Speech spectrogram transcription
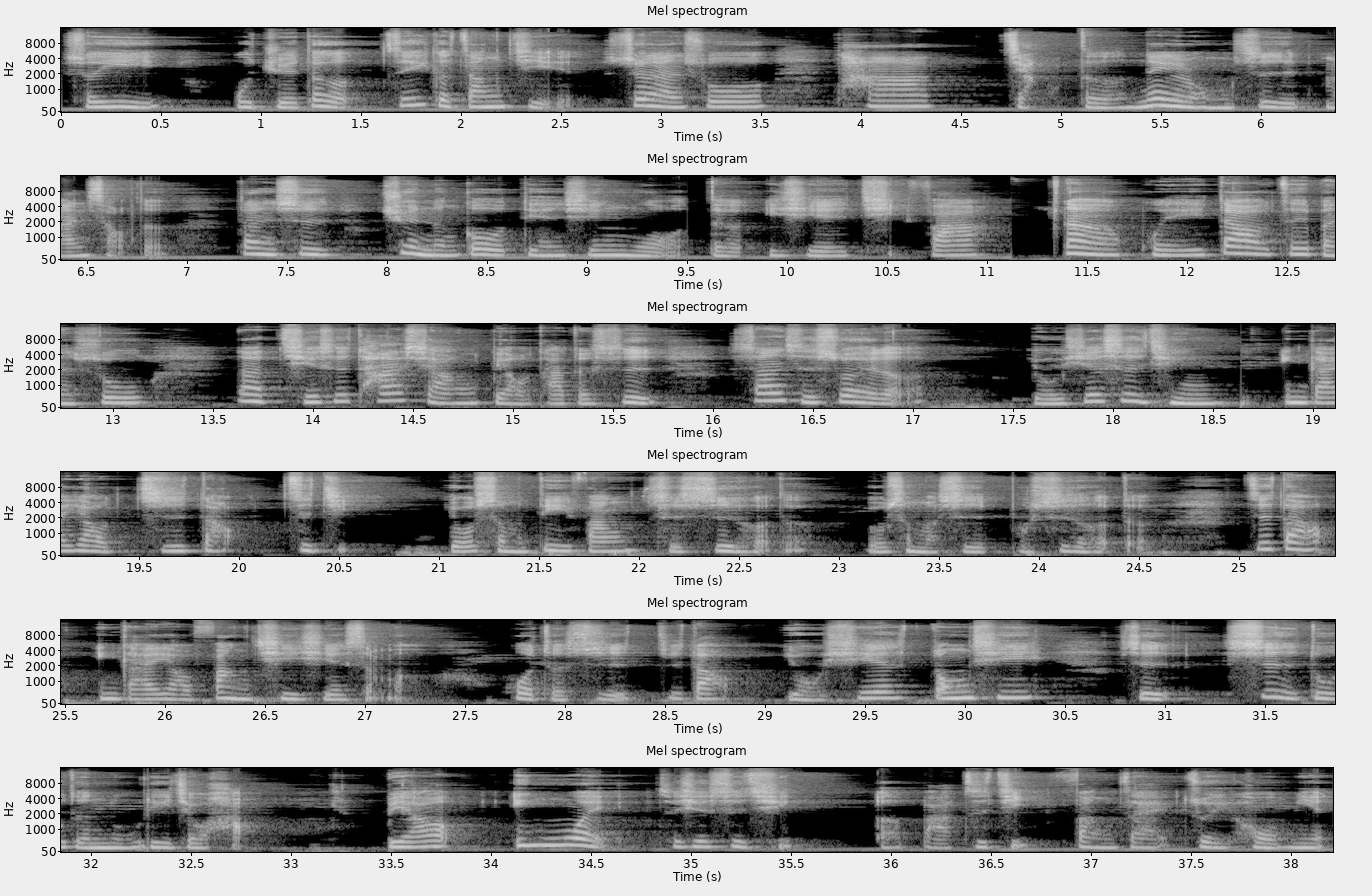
所以我觉得这个章节虽然说它讲的内容是蛮少的，但是却能够点醒我的一些启发。那回到这本书，那其实他想表达的是，三十岁了，有一些事情应该要知道自己有什么地方是适合的。有什么是不适合的？知道应该要放弃些什么，或者是知道有些东西是适度的努力就好，不要因为这些事情而把自己放在最后面。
